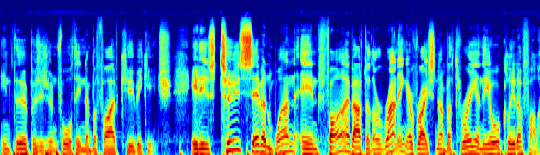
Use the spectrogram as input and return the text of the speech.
in third position, fourth in number five, Cubic Inch. It is two, seven, one, and five after the running of race number three, and the all clear to follow.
